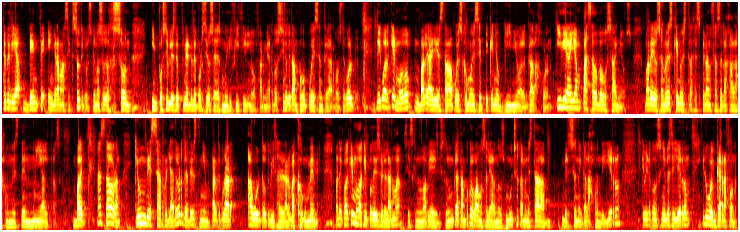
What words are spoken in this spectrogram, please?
te pedía 20 engramas exóticos, que no solo son imposibles de obtener de por sí, o sea, es muy difícil, ¿no? Farmearlos, sino que tampoco puedes entregarlos de golpe. De cualquier modo, ¿vale? Ahí estaba pues como ese pequeño guiño al Galahorn. Y de ahí han pasado dos años, ¿vale? O sea, no es que nuestras esperanzas de la Galahorn estén muy altas, ¿vale? Hasta ahora, que un desarrollador de Destiny en particular ha vuelto a utilizar el arma como meme. De cualquier modo aquí podéis ver el arma, si es que no lo habíais visto nunca. Tampoco vamos a liarnos mucho, también está la versión de Galahorn de hierro, que viene con señores de hierro. Y luego el garrafón,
